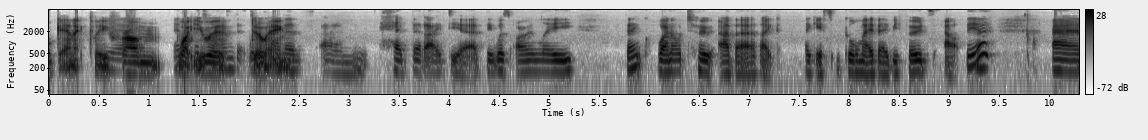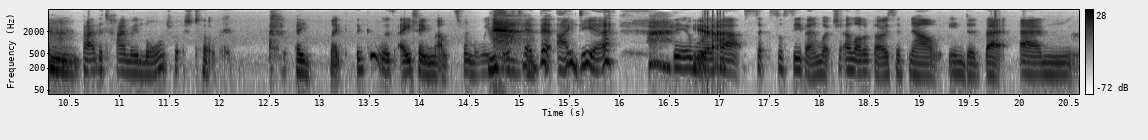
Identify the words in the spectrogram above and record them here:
organically Yeah. from And what you were we doing Kind of, um, had that idea. There was only, I think, one or two other like I guess gourmet baby foods out there. And Hmm. by the time we launched, which took. A, like I think it was eighteen months from when we first had that idea. There were Yeah. about six or seven, which a lot of those have now ended. But um,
